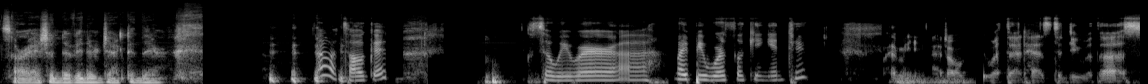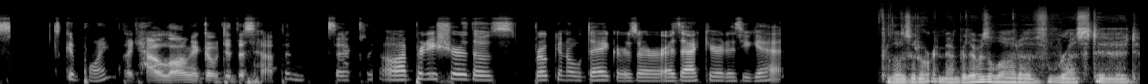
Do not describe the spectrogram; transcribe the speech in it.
Sorry, I shouldn't have interjected there. No, it's all good. So we were uh, might be worth looking into. I mean, I don't know what that has to do with us. It's a good point. Like, how long ago did this happen exactly? Oh, I'm pretty sure those broken old daggers are as accurate as you get. For those who don't remember, there was a lot of rusted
